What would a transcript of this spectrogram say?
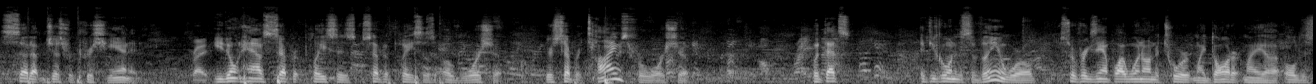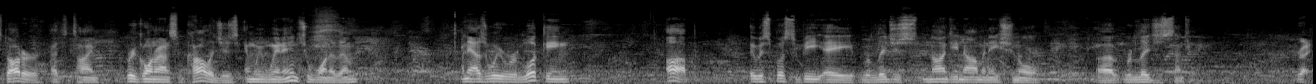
set up just for Christianity. Right. You don't have separate places, separate places of worship. There's separate times for worship, but that's if you go into the civilian world. So, for example, I went on a tour with my daughter, my uh, oldest daughter at the time. We were going around some colleges, and we went into one of them. And as we were looking up, it was supposed to be a religious, non-denominational, uh, religious center. Right.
